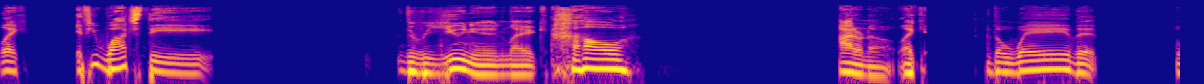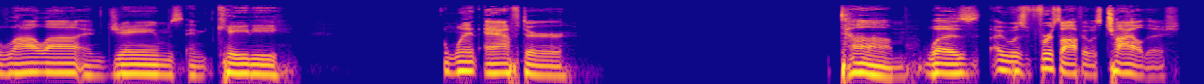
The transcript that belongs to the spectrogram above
like if you watch the the reunion like how i don't know. Like the way that Lala and James and Katie went after Tom was it was first off it was childish.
